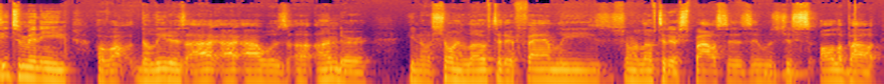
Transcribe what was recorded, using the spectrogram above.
see too many of the leaders I I, I was uh, under you know, showing love to their families, showing love to their spouses. It was just all about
